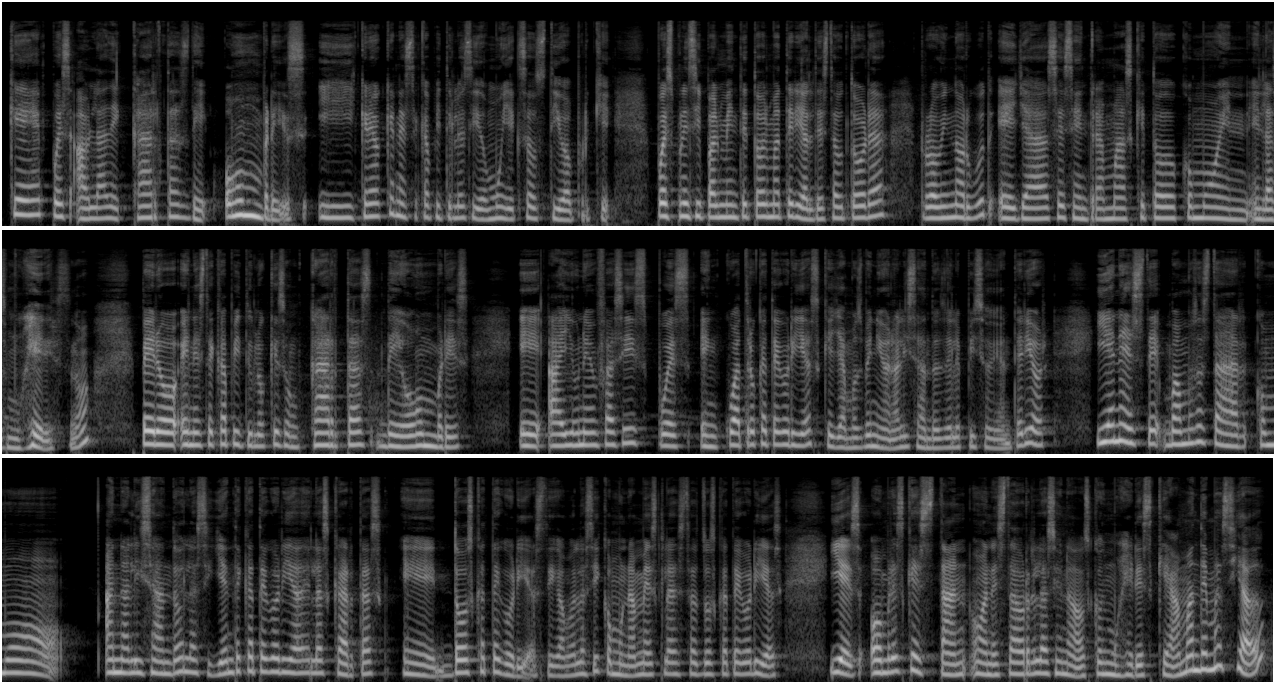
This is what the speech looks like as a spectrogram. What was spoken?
que pues habla de cartas de hombres y creo que en este capítulo he sido muy exhaustiva porque pues principalmente todo el material de esta autora, Robin Norwood, ella se centra más que todo como en, las mujeres, ¿no? Pero en este capítulo que son cartas de hombres, eh, hay un énfasis pues en cuatro categorías que ya hemos venido analizando desde el episodio anterior y en este vamos a estar como analizando la siguiente categoría de las cartas, eh, dos categorías, digámoslo así, como una mezcla de estas dos categorías, y es hombres que están o han estado relacionados con mujeres que aman demasiado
